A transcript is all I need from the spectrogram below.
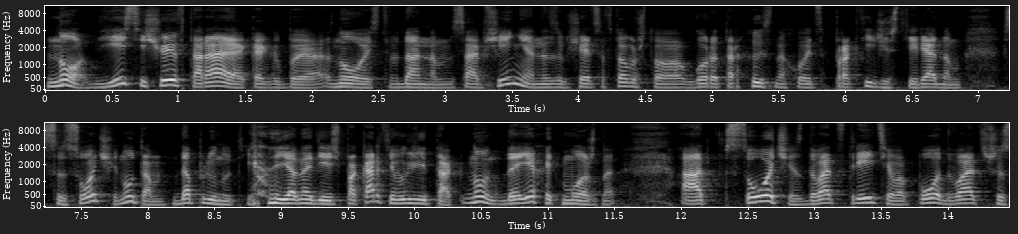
Но есть еще и вторая как бы новость в данном сообщении. Она заключается в том, что город Архыз находится практически рядом с Сочи. Ну, там, доплюнуть, я, я надеюсь, по карте выглядит так. Ну, доехать можно. А в Сочи с 23 по 26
